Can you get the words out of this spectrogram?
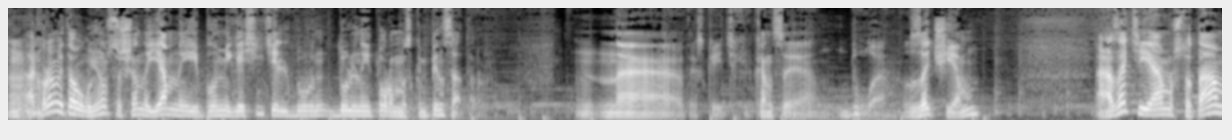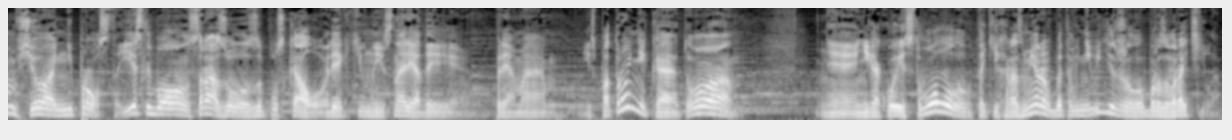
Mm-hmm. А кроме того, у него совершенно явный пламегаситель, дульный тормоз-компенсатор на, так сказать, конце дула. Зачем? А затем, что там все непросто. Если бы он сразу запускал реактивные снаряды прямо из патронника, то э, никакой ствол таких размеров бы этого не выдержал, его бы разворотило.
